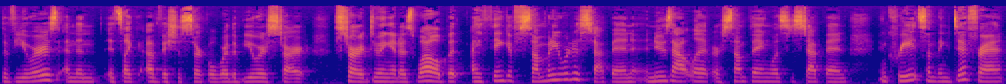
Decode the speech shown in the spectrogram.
the viewers and then it's like a vicious circle where the viewers start start doing it as well. But i think if somebody were to step in a news outlet or something was to step in and create something different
